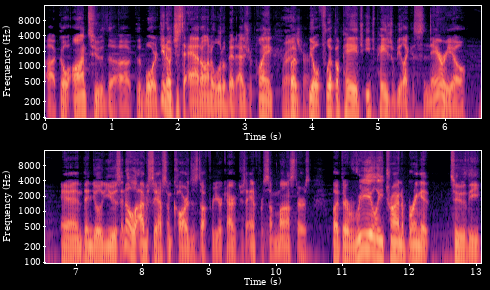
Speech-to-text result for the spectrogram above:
uh, go onto the uh, the board, you know, just to add on a little bit as you're playing. Right. but sure. you'll flip a page. Each page will be like a scenario, and then you'll use and it'll obviously have some cards and stuff for your characters and for some monsters. But they're really trying to bring it to the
